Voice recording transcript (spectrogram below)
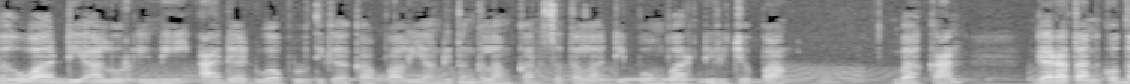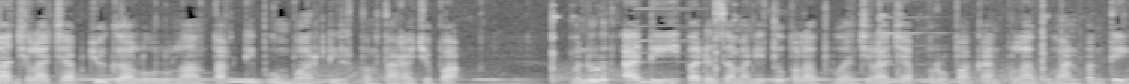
bahwa di alur ini ada 23 kapal yang ditenggelamkan setelah dibombardir Jepang. Bahkan, Daratan kota Cilacap juga luluh lantak dibombardir tentara Jepang. Menurut Adi, pada zaman itu pelabuhan Cilacap merupakan pelabuhan penting.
